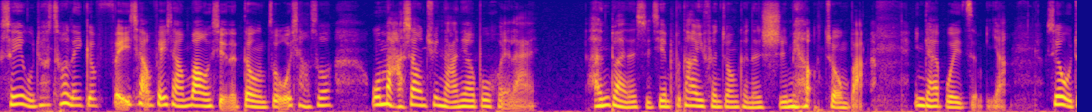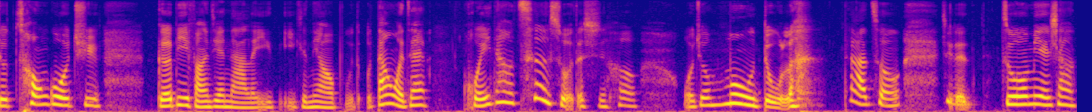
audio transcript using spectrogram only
所以我就做了一个非常非常冒险的动作。我想说，我马上去拿尿布回来，很短的时间，不到一分钟，可能十秒钟吧，应该不会怎么样。所以我就冲过去隔壁房间拿了一一个尿布。当我在回到厕所的时候，我就目睹了 他从这个桌面上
